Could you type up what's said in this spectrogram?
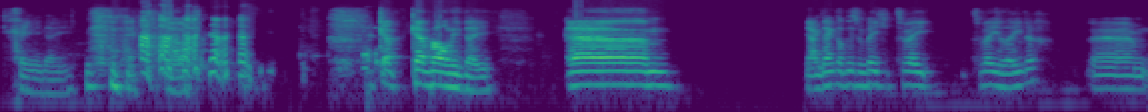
Geen idee. Ja, ik, heb, ik heb wel een idee. Ehm, ja, ik denk dat is een beetje twee, tweeledig. Ehm,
